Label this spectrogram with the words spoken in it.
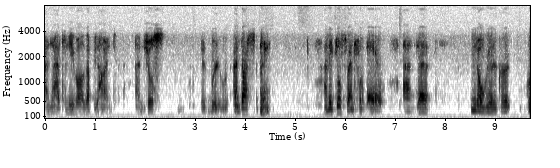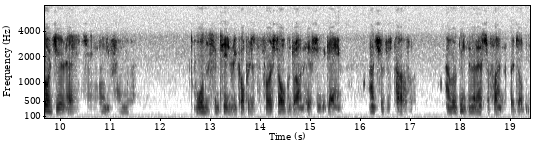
and you had to leave all that behind and just it, and that's and it just went from there. And uh, you know, we had a good, good year in '83, '84. Won the Centenary Cup, which is the first open draw in the history of the game, and it was just powerful. And we're beaten in the Leinster final by Dublin.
